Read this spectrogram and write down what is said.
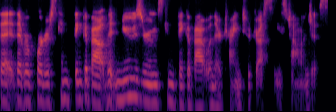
that, that reporters can think about, that newsrooms can think about when they're trying to address these challenges.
